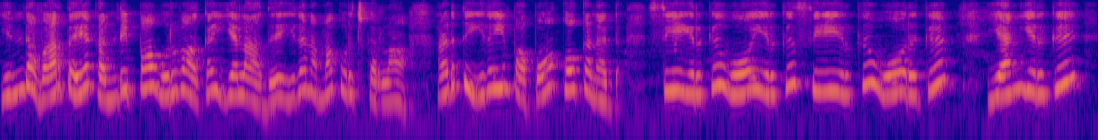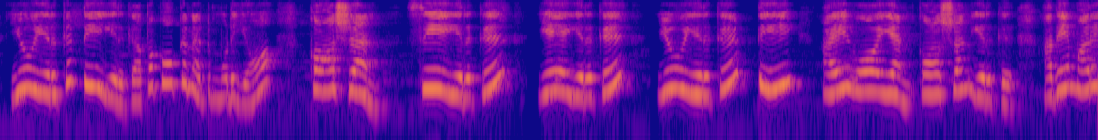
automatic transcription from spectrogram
இந்த வார்த்தையை கண்டிப்பா உருவாக்க இயலாது. இதை நம்ம குறிச்சுக்கலாம் அடுத்து இதையும் பார்ப்போம். கோகனட் சி இருக்கு ஓ இருக்கு சி இருக்கு ஓ இருக்கு என் இருக்கு யூ இருக்கு டி இருக்கு. அப்ப கோகனட் முடியும். காஷன் சி இருக்கு ஏ இருக்கு யூ இருக்கு டி ஐஓஎன் காஷன் இருக்கு. அதே மாதிரி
